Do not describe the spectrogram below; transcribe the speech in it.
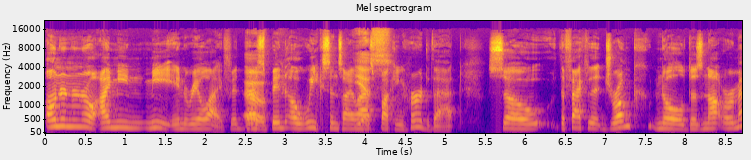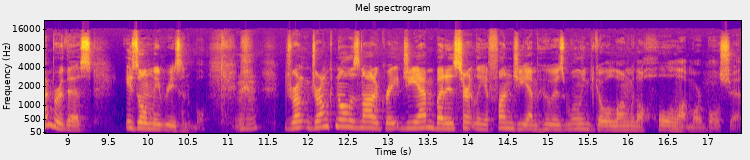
Oh no no no! I mean me in real life. It has Oh. been a week since I last Yes. fucking heard that. So the fact that drunk Null does not remember this is only reasonable. Drunk drunk Null is not a great GM, but is certainly a fun GM who is willing to go along with a whole lot more bullshit.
